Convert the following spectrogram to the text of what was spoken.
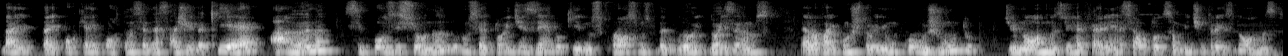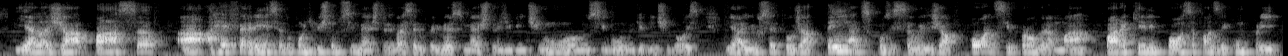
daí, daí porque a importância dessa agenda, que é a ANA se posicionando no setor e dizendo que nos próximos dois anos ela vai construir um conjunto de normas de referência, ao todo são 23 normas, e ela já passa a, a, referência do ponto de vista do semestre. Ele vai ser no primeiro semestre de 21 ou no segundo de 22, e aí o setor já tem à disposição, ele já pode se programar para que ele possa fazer cumprir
